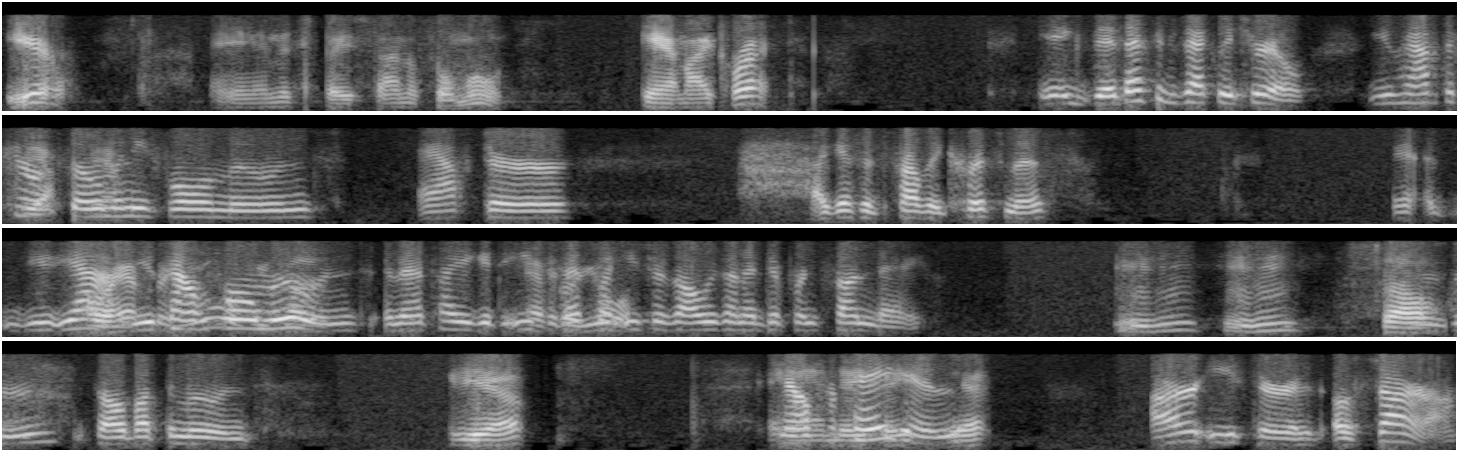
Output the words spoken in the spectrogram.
year, and it's based on the full moon. Am I correct? That's exactly true. You have to count Yeah, so yeah. many full moons after. I guess it's probably Christmas. Yeah, you, yeah, you count Yule, full moons, and that's how you get to Easter. That's why Yule. Easter's always on a different Sunday. Mhm, mhm. So, hmm It's all about the moons. yeah. Now, And for they pagans, that- Our Easter is Ostara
